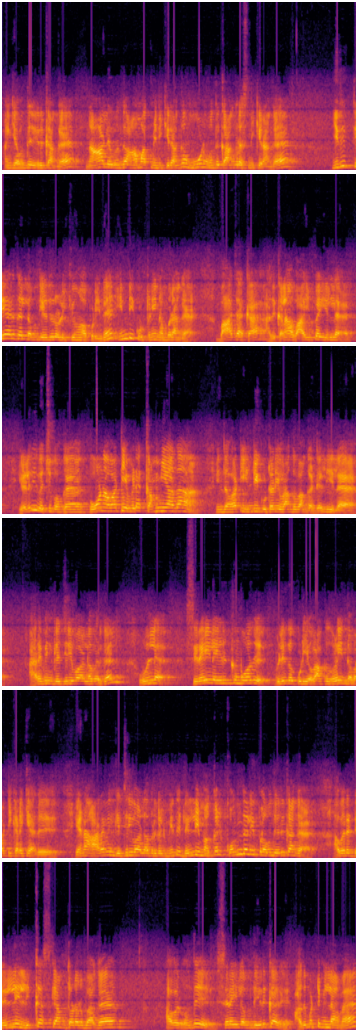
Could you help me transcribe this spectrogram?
அங்கே வந்து இருக்காங்க. நாலு வந்து ஆம் ஆத்மி நிற்கிறாங்க மூணு வந்து காங்கிரஸ் நிற்கிறாங்க இது தேர்தலில் வந்து எதிரொலிக்கும் அப்படின்னு இந்தி கூட்டணி நம்புகிறாங்க பாஜக அதுக்கெல்லாம் வாய்ப்பே இல்லை. எழுதி வச்சுக்கோங்க போன வாட்டியை விட கம்மியாக தான் இந்த வாட்டி இந்தி கூட்டணி வாங்குவாங்க டெல்லியில். அரவிந்த் கெஜ்ரிவால் அவர்கள் உள்ள சிறையில் இருக்கும்போது விழுகக்கூடிய வாக்குகளும் இந்த வாட்டி கிடைக்காது. ஏன்னா அரவிந்த் கெஜ்ரிவால் அவர்கள் மீது டெல்லி மக்கள் கொந்தளிப்பில் வந்து இருக்காங்க. அவர் டெல்லி லிக்கர் ஸ்கேம் தொடர்பாக அவர் வந்து சிறையில் வந்து இருக்காரு. அது மட்டும் இல்லாமல்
